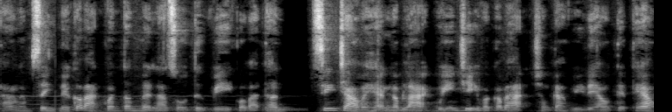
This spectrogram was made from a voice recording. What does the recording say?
tháng năm sinh nếu các bạn quan tâm về lá số tử vi của bản thân. Xin chào và hẹn gặp lại quý anh chị và các bạn trong các video tiếp theo.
